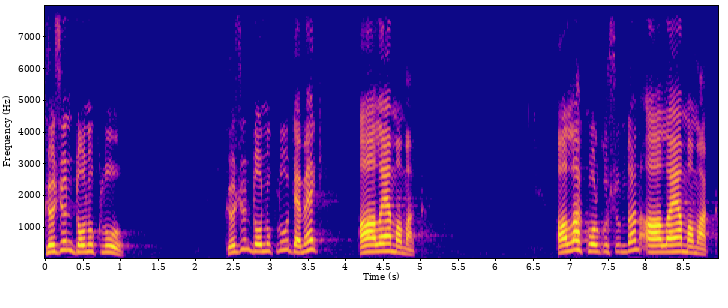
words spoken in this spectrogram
gözün donukluğu. Gözün donukluğu demek ağlayamamak. Allah korkusundan ağlayamamak.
